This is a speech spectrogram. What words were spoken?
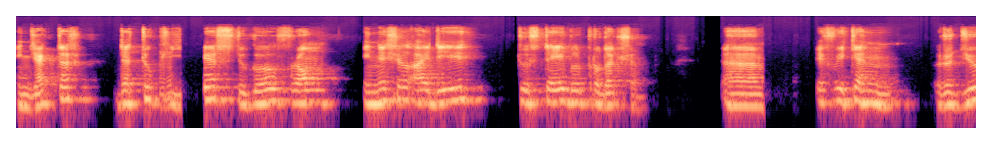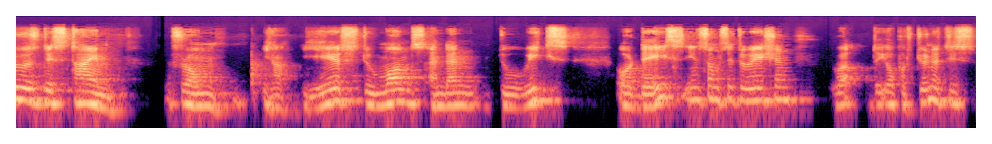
injector that took Mhm. years to go from initial idea to stable production. Um, if we can reduce this time from yeah, years to months and then to weeks or days in some situation, well, the opportunities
